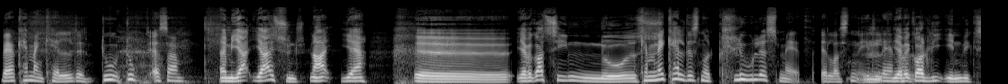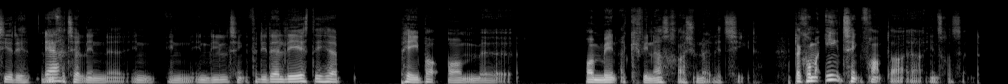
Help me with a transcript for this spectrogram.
Hvad kan man kalde det? Du, du, altså, Jamen, jeg, jeg synes... Nej, ja. Øh, jeg vil godt sige noget... kan man ikke kalde det sådan noget clueless math, eller sådan et Mm, eller andet? Jeg vil godt lige, inden vi siger det, lige Ja. fortælle en, øh, en, en, en lille ting. Fordi da jeg læste det her paper om, øh, om mænd og kvinders rationalitet, der kommer en ting frem, der er interessant.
